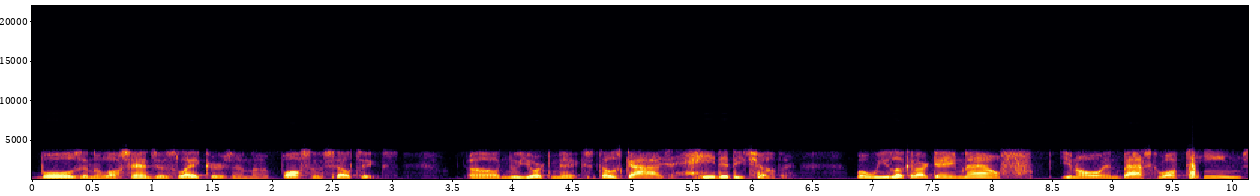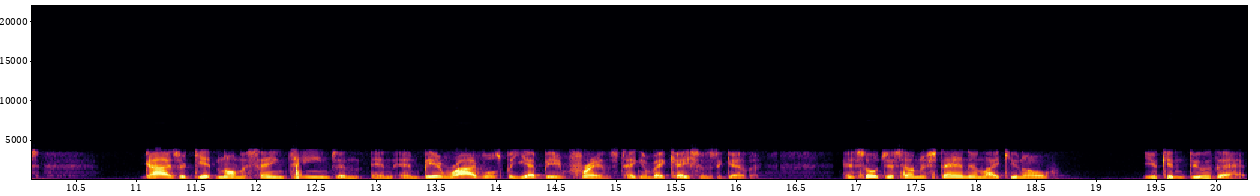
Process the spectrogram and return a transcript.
Bulls and the Los Angeles Lakers and the Boston Celtics, uh, New York Knicks. Those guys hated each other. But when you look at our game now, you know, in basketball, teams, guys are getting on the same teams and, and, and being rivals, but yet being friends, taking vacations together. And so just understanding, like, you know, you can do that,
